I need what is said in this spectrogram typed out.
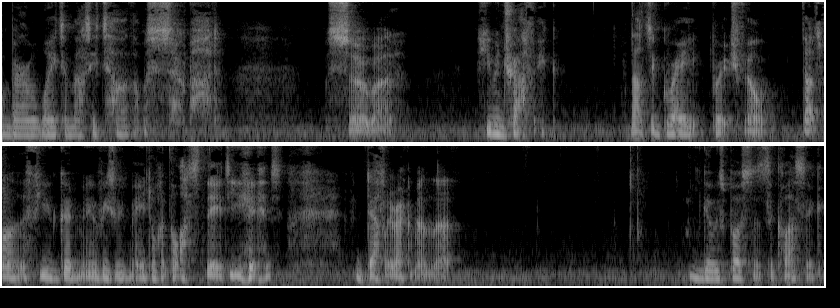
Unbearable weight of Massive Talent. That was so bad. So bad. Human Traffic. That's a great British film. That's one of the few good movies we've made in like the last 30 years. definitely recommend that. Ghostbusters is a classic.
